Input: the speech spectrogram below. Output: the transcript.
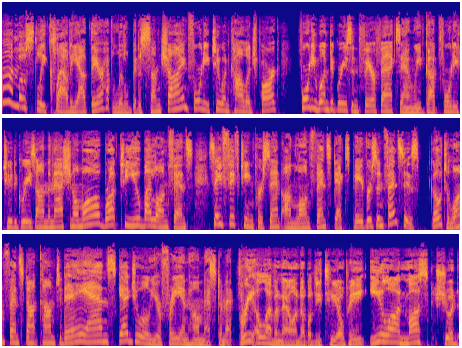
Uh, mostly cloudy out there. Have a little bit of sunshine. 42 in College Park, 41 degrees in Fairfax, and we've got 42 degrees on the National Mall. Brought to you by Long Fence. Save 15% on Long Fence decks, pavers, and fences. Go to longfence.com today and schedule your free in-home estimate. 311 now on WTOP. Elon Musk should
